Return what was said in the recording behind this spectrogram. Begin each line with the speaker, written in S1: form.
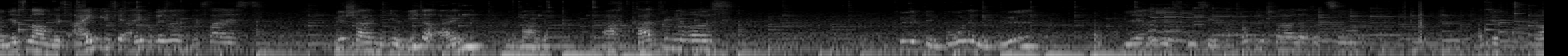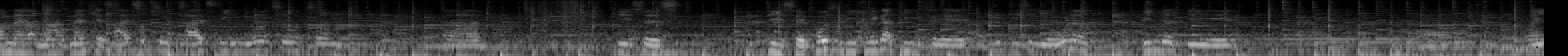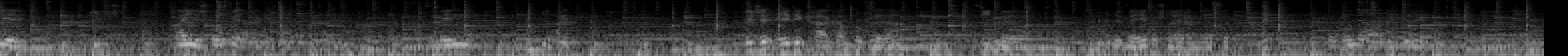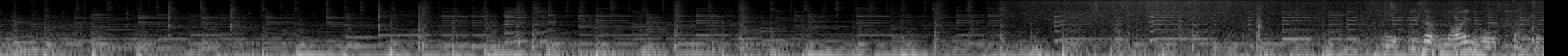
S1: Und jetzt machen wir das eigentliche Eibrennen. Das heißt, wir schalten hier wieder ein. Wir machen 8 Grad von mir aus. Fülle den Boden mit Öl. Leere jetzt diese Kartoffelschale dazu. Da haben wir manche Salz dazu. Salz dient nur zu, zum äh, dieses, diese positiv-negative, diese Ione bindet die freie, giftfreie Stoffe eigentlich Also wenn die frische Edeka-Kartoffel, ja, sieht man ja, die hätte man eh verschneiden müssen. Wunderbar, bis auf 9 hochschalten.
